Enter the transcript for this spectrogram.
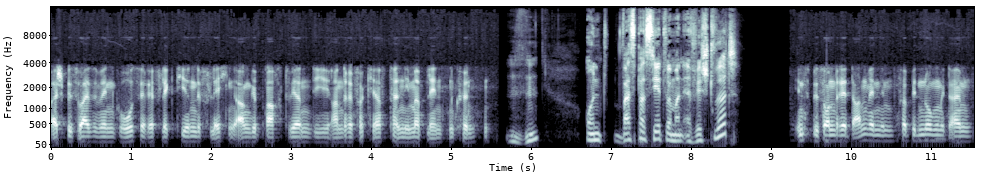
Beispielsweise, wenn große reflektierende Flächen angebracht werden, die andere Verkehrsteilnehmer blenden könnten. Mhm. Und was passiert, wenn man erwischt wird? Insbesondere dann, wenn in Verbindung mit einem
